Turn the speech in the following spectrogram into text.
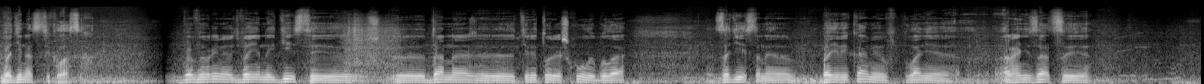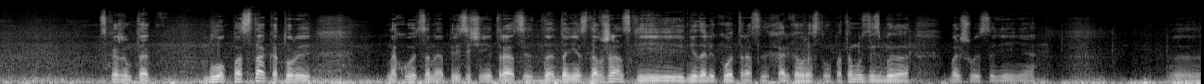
в 11 классах. Во время военных действий э, данная э, территория школы была задействована боевиками в плане организации, скажем так, блокпоста, который находится на пересечении трассы Д- Донецк-Довжанск и недалеко от трассы Харьков-Ростов. Потому здесь было большое соединение э,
